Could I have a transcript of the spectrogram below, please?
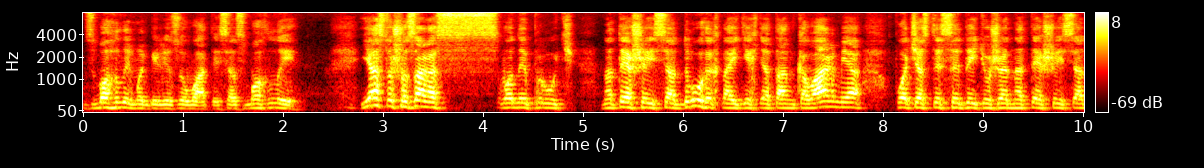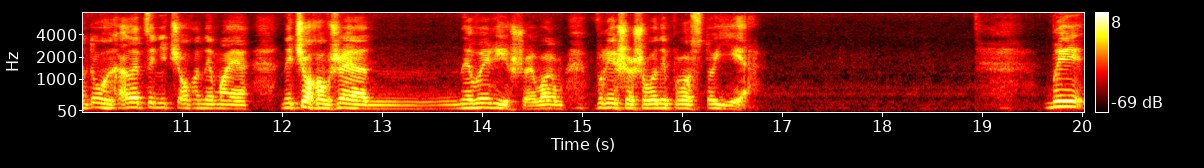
змогли мобілізуватися, змогли. Ясно, що зараз вони пруть на Т-62, навіть їхня танкова армія почасти сидить уже на Т-62, але це нічого не має, нічого вже не вирішує. Вирішує, що вони просто є. Ми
